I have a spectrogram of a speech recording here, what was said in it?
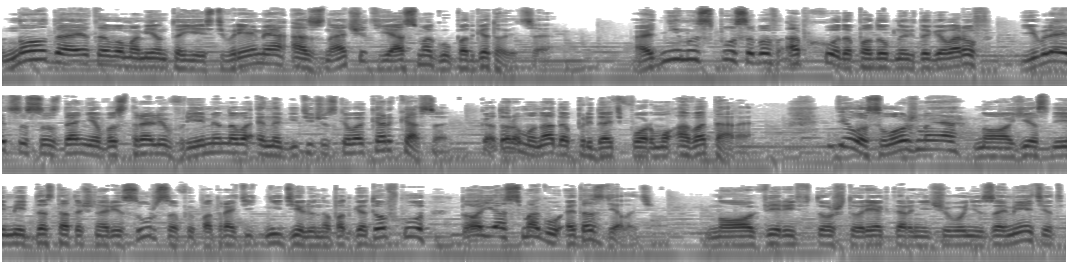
Но до этого момента есть время, а значит, я смогу подготовиться. Одним из способов обхода подобных договоров является создание в астрале временного энергетического каркаса, которому надо придать форму аватара. Дело сложное, но если иметь достаточно ресурсов и потратить неделю на подготовку, то я смогу это сделать. Но верить в то, что ректор ничего не заметит,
